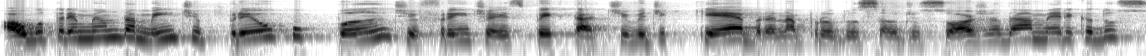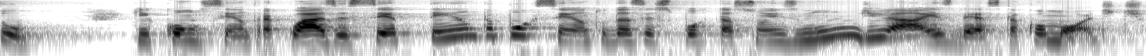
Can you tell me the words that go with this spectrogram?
algo tremendamente preocupante frente à expectativa de quebra na produção de soja da América do Sul, que concentra quase 70% das exportações mundiais desta commodity.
